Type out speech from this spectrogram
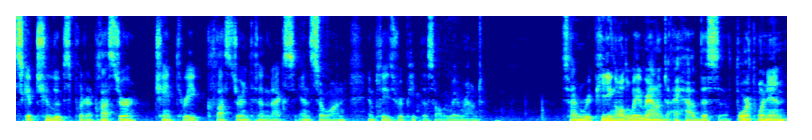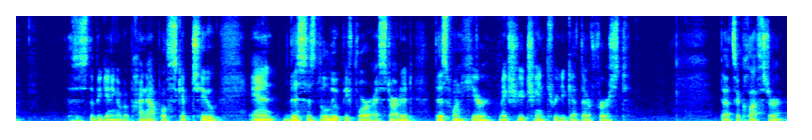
skip two loops, put in a cluster, chain three, cluster into the next, and so on. And please repeat this all the way around. So I'm repeating all the way around. I have this fourth one in. This is the beginning of a pineapple skip two. And this is the loop before I started. This one here, make sure you chain three to get there first. That's a cluster.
